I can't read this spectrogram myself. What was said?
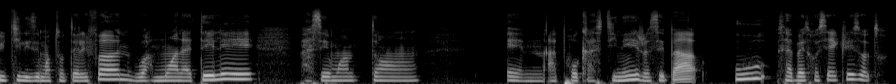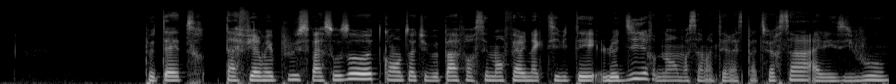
utiliser moins ton téléphone, voir moins la télé, passer moins de temps à procrastiner, je sais pas, ou ça peut être aussi avec les autres. Peut-être t'affirmer plus face aux autres, quand toi tu veux pas forcément faire une activité, le dire, non, moi ça m'intéresse pas de faire ça, allez-y vous.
